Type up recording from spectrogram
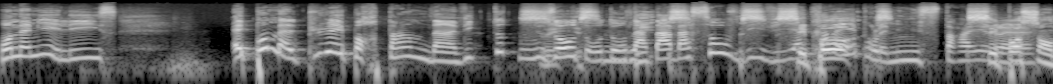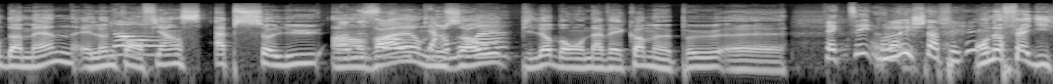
Mon amie Élise Paris est pas mal plus importante dans la vie que toutes nous autres autour de la table. Elle sauve des vies. c'est Elle pas- pour le ministère. C'est euh, pas son domaine. Elle a une Non. confiance absolue En envers nous autres. Puis là, bon, on avait comme un peu. euh, Fait que, tu sais, On moi- l'a échappé. on a failli.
